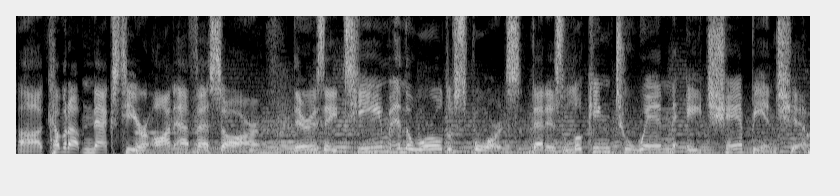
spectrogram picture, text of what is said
Uh, coming up next here on FSR, there is a team in the world of sports that is looking to win a championship,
